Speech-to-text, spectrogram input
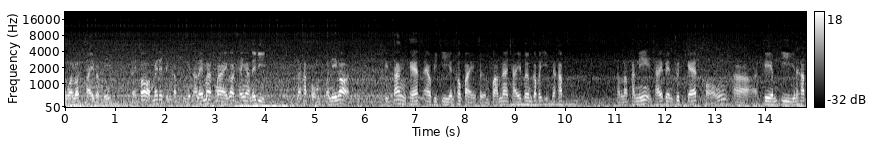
ตัวรถไซส์แบบนี้ แต่ก็ไม่ได้ถึงกับอืดอะไรมากมายก็ใช้งานได้ดีนะครับผมวันนี้ก็ ติดตั้งแก๊ส LPG กันเข้าไปเสริมความน่าใช้เพิ่มเข้าไปอีกนะครับสำหรับคันนี้ใช้เป็นชุดแก๊สของอ KME นะครับ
